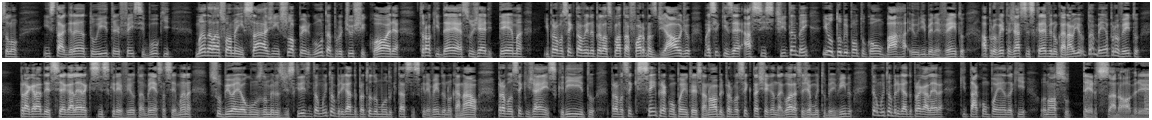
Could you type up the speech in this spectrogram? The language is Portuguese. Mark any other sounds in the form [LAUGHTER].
Instagram, Twitter, Facebook. Manda lá sua mensagem, sua pergunta para o tio Chicória, troca ideia, sugere tema. E para você que está ouvindo pelas plataformas de áudio, mas se quiser assistir também, youtube.com/barra Euribenevento. Aproveita, já se inscreve no canal e eu também aproveito para agradecer a galera que se inscreveu também essa semana. Subiu aí alguns números de inscritos, então muito obrigado para todo mundo que está se inscrevendo no canal, para você que já é inscrito, para você que sempre acompanha o Terça Nobre, para você que está chegando agora, seja muito bem-vindo. Então muito obrigado para a galera que está acompanhando aqui o nosso Terça Nobre.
